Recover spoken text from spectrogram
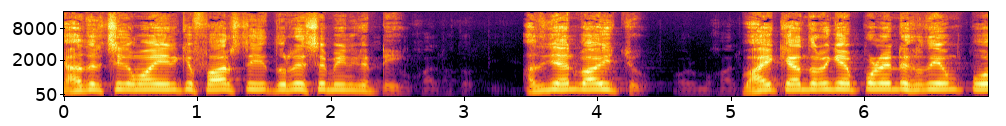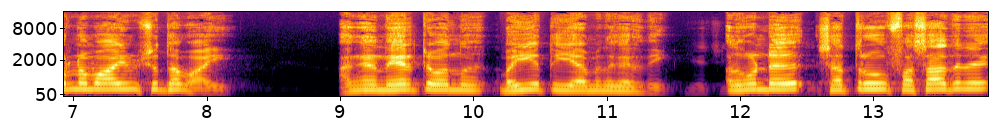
യാദൃച്ഛികമായി എനിക്ക് ഫാർസി ദുർസമീൻ കിട്ടി. അത് ഞാൻ വായിച്ചു. വായിക്കാൻ തുടങ്ങിയപ്പോൾ എന്റെ ഹൃദയം പൂർണമായും ശുദ്ധമായി. അങ്ങനെ നേരിട്ട് വന്ന് ബയ്യത്ത് ചെയ്യാമെന്ന് കരുതി. അതുകൊണ്ട് ശത്രു ഫസാദിന്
